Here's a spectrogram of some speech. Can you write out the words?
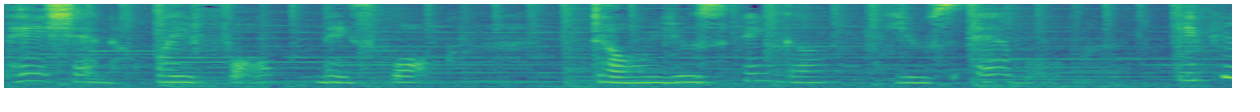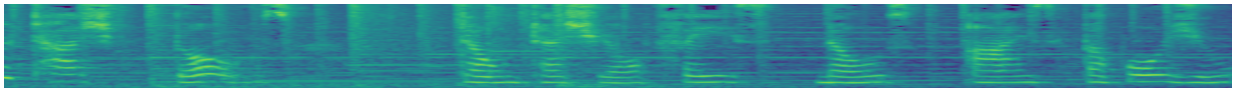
patient, wait for next walk. Don't use finger, use elbow. If you touch those, don't touch your face, nose, eyes before you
